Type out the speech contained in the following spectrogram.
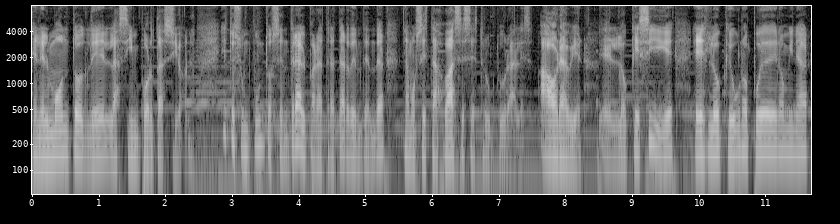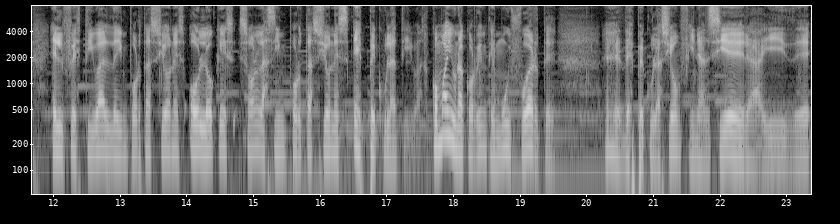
en el monto de las importaciones. Esto es un punto central para tratar de entender digamos, estas bases estructurales. Ahora bien, eh, lo que sigue es lo que uno puede denominar el festival de importaciones o lo que son las importaciones especulativas. Como hay una corriente muy fuerte eh, de especulación financiera y de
